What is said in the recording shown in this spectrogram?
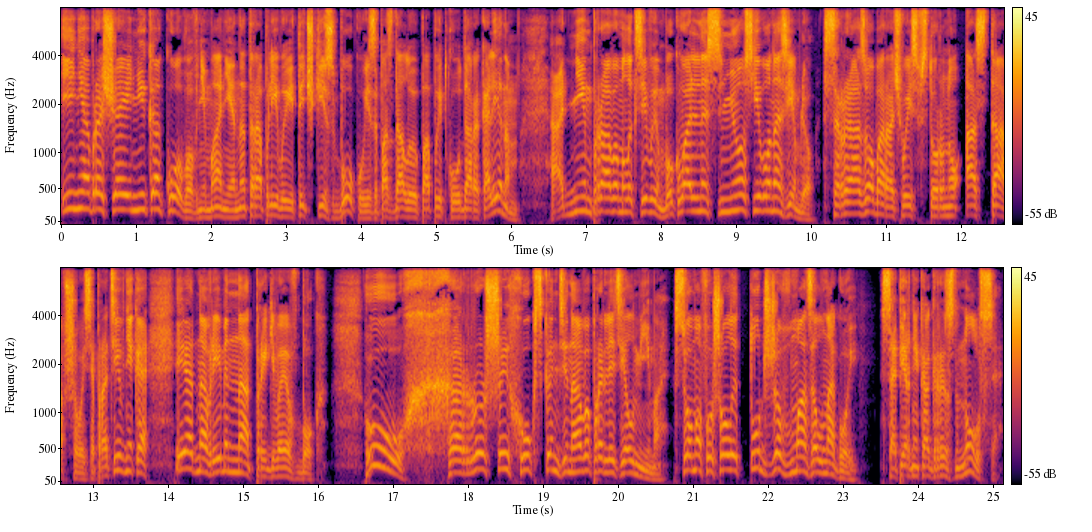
и, не обращая никакого внимания на торопливые тычки сбоку и запоздалую попытку удара коленом, одним правым локтевым буквально снес его на землю, сразу оборачиваясь в сторону оставшегося противника и одновременно отпрыгивая в бок. Ух, хороший хук скандинава пролетел мимо. Сомов ушел и тут же вмазал ногой. Соперник огрызнулся,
